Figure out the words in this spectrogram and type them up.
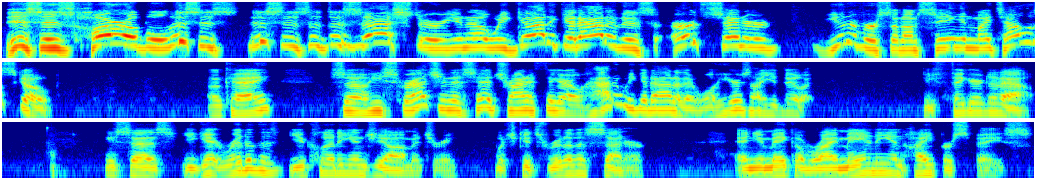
this is horrible. This is this is a disaster. You know, we got to get out of this earth-centered universe that I'm seeing in my telescope. Okay. So he's scratching his head trying to figure out how do we get out of there? Well, here's how you do it. He figured it out. He says you get rid of the Euclidean geometry, which gets rid of the center, and you make a Riemannian hyperspace,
